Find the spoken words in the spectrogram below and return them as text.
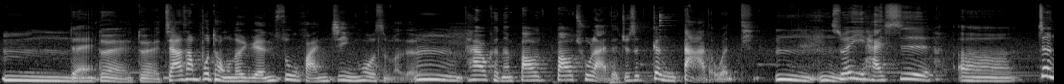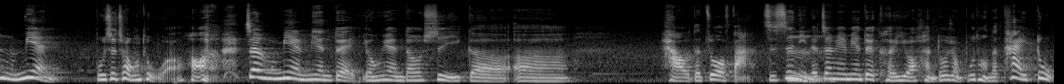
嗯，对对对，加上不同的元素、环境或什么的。嗯，它有可能包包出来的就是更大的问题。嗯嗯，所以还是呃正面不是冲突哦，哈，正面面对永远都是一个呃好的做法，只是你的正面面对可以有很多种不同的态度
